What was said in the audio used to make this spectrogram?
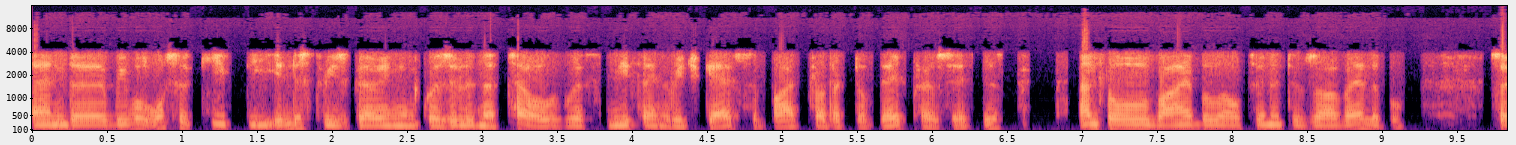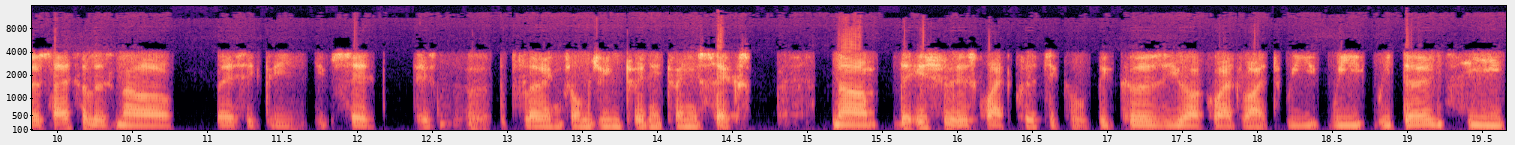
And uh, we will also keep the industries going in KwaZulu Natal with methane rich gas, a byproduct of their processes, until viable alternatives are available. So Sasol has now basically said there's no flowing from June 2026. Now, the issue is quite critical because you are quite right. We, we, we don't see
